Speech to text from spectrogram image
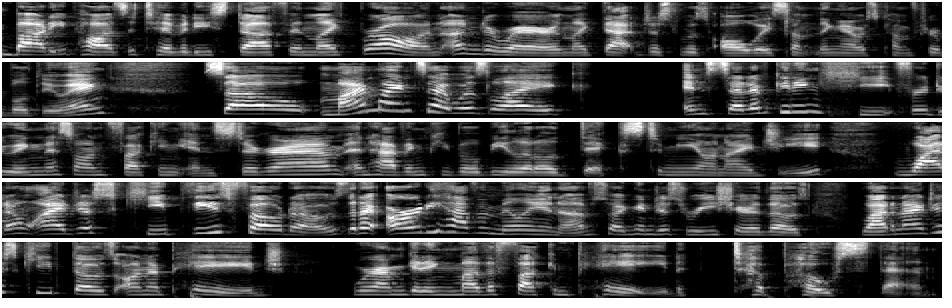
body positivity stuff and like bra and underwear and like that just was always something I was comfortable doing. So my mindset was like instead of getting heat for doing this on fucking Instagram and having people be little dicks to me on IG, why don't I just keep these photos that I already have a million of so I can just reshare those? Why don't I just keep those on a page where I'm getting motherfucking paid to post them?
